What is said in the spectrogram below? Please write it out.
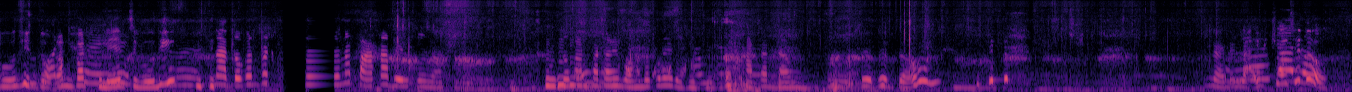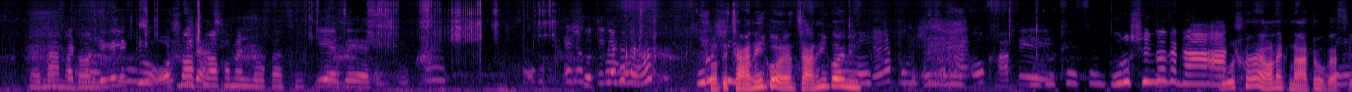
বৌদির দোকানপাট খুলে যাচ্ছে বৌদি। না দোকানপাট না পাটা বের করে রাখি। দোকানপাট আমি বন্ধ করে রেখেছি পাটার ডাউন ডাউন না এটা লাইভ চলছে তো। না না খুলে গেলে একটু অসুবিধা রকমের লোক আছে। ইয়েস ইয়েস সত্যি কথা না সত্যি চানি করে চানি করেনি। পুরুষ সিংহকে ডাক। পুরো সময় অনেক নাটক আছে।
